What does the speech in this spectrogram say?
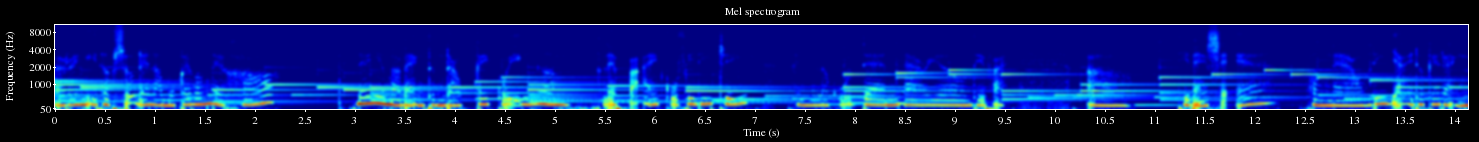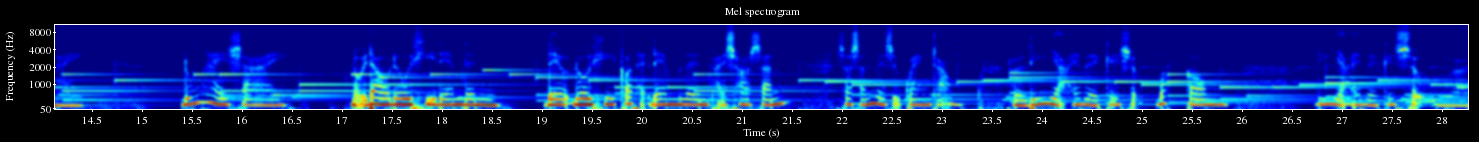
Và Ray nghĩ thật sự đây là một cái vấn đề khó nếu như mà bạn từng đọc cái quyển um, lẽ phải của phi lý trí hình như là của Dan Ariely thì phải uh, thì bạn sẽ phần nào lý giải được cái đoạn này? Đúng hay sai? Nỗi đau đôi khi đem lên đều đôi khi có thể đem lên phải so sánh so sánh về sự quan trọng rồi lý giải về cái sự bất công lý giải về cái sự ờ,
